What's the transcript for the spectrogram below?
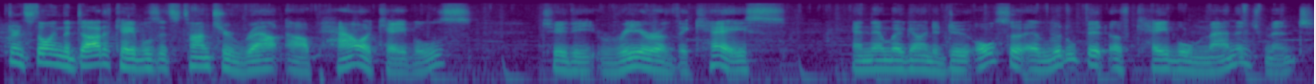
After installing the data cables, it's time to route our power cables to the rear of the case. And then we're going to do also a little bit of cable management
